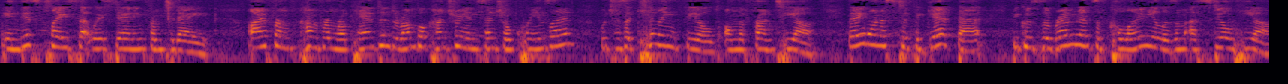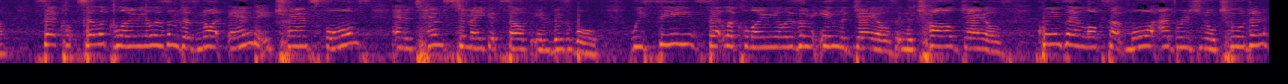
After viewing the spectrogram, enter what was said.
in this place that we're standing from today. I from, come from Rockhampton, Darumbal country in central Queensland, which was a killing field on the frontier. They want us to forget that because the remnants of colonialism are still here. Settler colonialism does not end, it transforms and attempts to make itself invisible. We see settler colonialism in the jails, in the child jails. Queensland locks up more Aboriginal children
